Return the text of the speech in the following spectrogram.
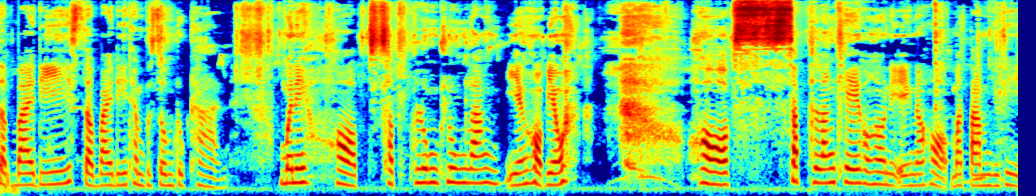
สบายดีสบายดีท่านผู้ชมทุกท่านเมื่อนี้หอบสับพลุงคลุงลังเอียงหอบเอียงวะหอบสับพลังเคของเรานี่เองนะหอบมาตำอยู่พี่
